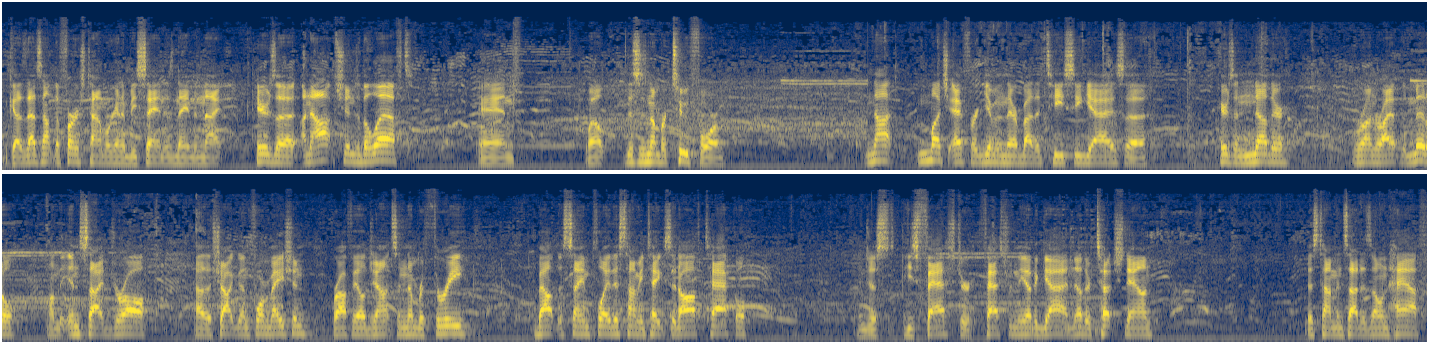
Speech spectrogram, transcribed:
because that's not the first time we're going to be saying his name tonight. Here's a, an option to the left, and, well, this is number two for him. Not much effort given there by the TC guys. Uh, here's another run right up the middle on the inside draw out of the shotgun formation. Raphael Johnson, number three, about the same play. This time he takes it off tackle and just he's faster, faster than the other guy. Another touchdown. This time inside his own half.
